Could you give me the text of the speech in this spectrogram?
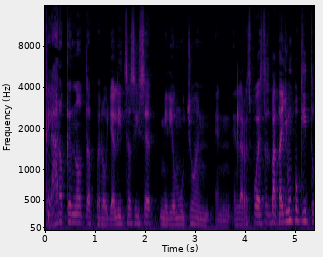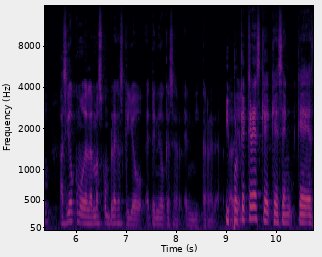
claro que nota, pero Yalitza sí se midió mucho en, en- en las respuestas. Batalló un poquito. Ha sido como de las más complejas que yo he tenido que hacer en mi carrera. ¿Y por qué crees que, que, se, que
